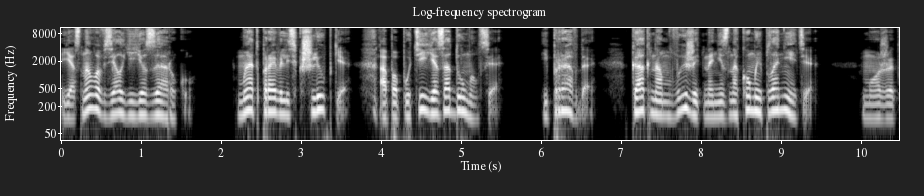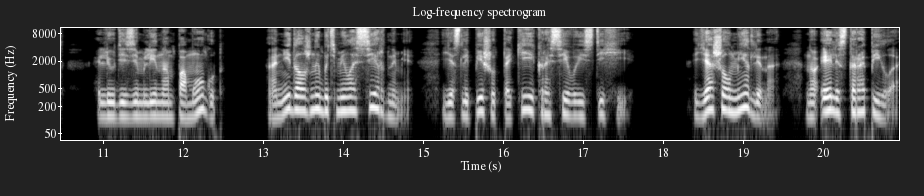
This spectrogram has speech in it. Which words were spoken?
Я снова взял ее за руку. Мы отправились к шлюпке, а по пути я задумался. И правда, как нам выжить на незнакомой планете? Может, люди Земли нам помогут? Они должны быть милосердными, если пишут такие красивые стихи. Я шел медленно, но Элис торопила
